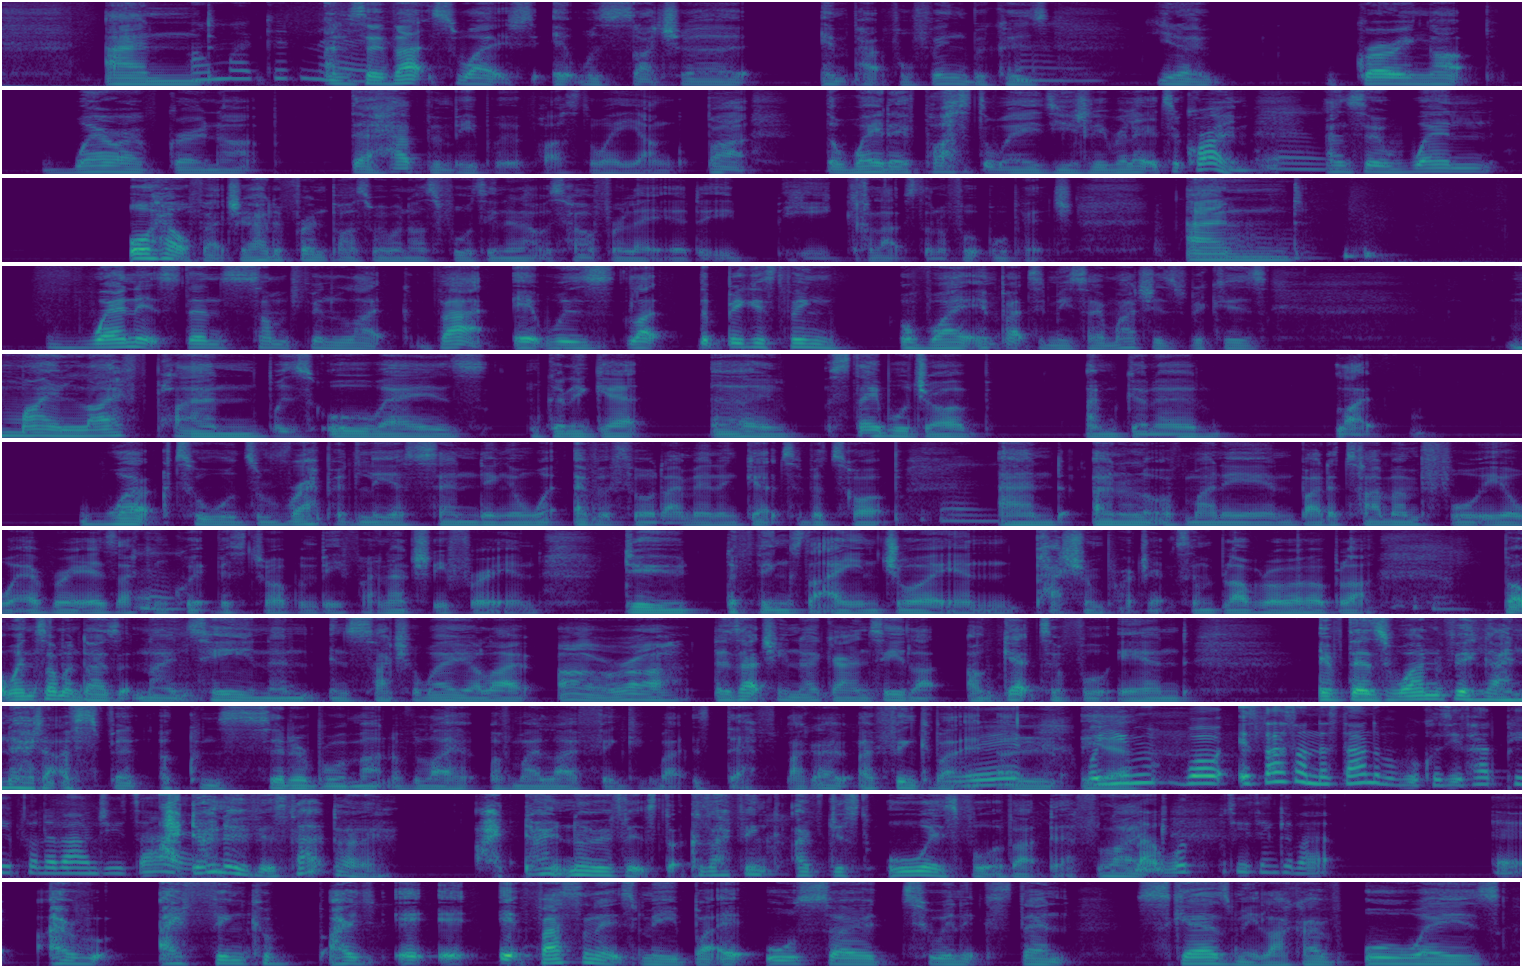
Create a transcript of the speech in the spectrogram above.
And Oh my goodness. and so that's why it's, it was such a impactful thing because you know growing up where i've grown up there have been people who have passed away young but the way they've passed away is usually related to crime. Mm. And so when or health actually i had a friend pass away when i was 14 and that was health related. He, he collapsed on a football pitch. And when it's then something like that it was like the biggest thing of why it impacted me so much is because my life plan was always I'm gonna get a stable job. I'm gonna like work towards rapidly ascending in whatever field I'm in and get to the top mm. and earn a lot of money. And by the time I'm 40 or whatever it is, I can mm. quit this job and be financially free and do the things that I enjoy and passion projects and blah, blah, blah, blah, blah. But when someone dies at 19 and in such a way, you're like, oh, rah, there's actually no guarantee. Like, I'll get to 40. And if there's one thing I know that I've spent a considerable amount of life of my life thinking about is death. Like, I, I think about it. Really? Well, yeah. you well, it's that's understandable because you've had people around you die. I don't know if it's that though. I don't know if it's that because I think I've just always thought about death. Like, Like, what, what do you think about it? I, I think I it, it, it fascinates me, but it also to an extent scares me. Like I've always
